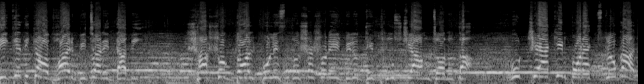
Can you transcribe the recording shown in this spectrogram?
দিকে দিকে অভয়ের বিচারের দাবি। শাসক দল, পুলিশ প্রশাসনের বিরুদ্ধে ফুঁসছে আম জনতা। উঠছে একের পর এক স্লোগান।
